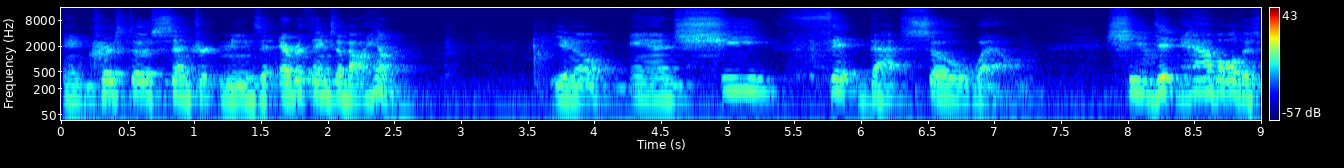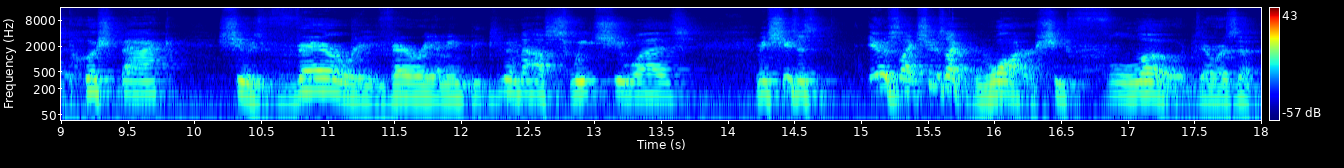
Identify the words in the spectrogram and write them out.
And Christocentric means that everything's about Him. You know, and she fit that so well. She didn't have all this pushback. She was very, very, I mean, you know how sweet she was? I mean, she was just, it was like, she was like water. She flowed. There was a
